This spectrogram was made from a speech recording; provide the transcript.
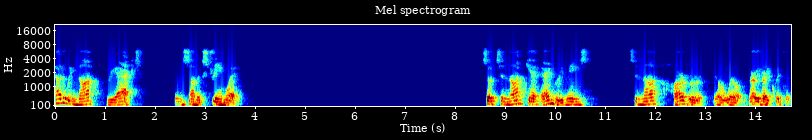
How do we not react in some extreme way? So to not get angry means to not harbor ill will very, very quickly.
